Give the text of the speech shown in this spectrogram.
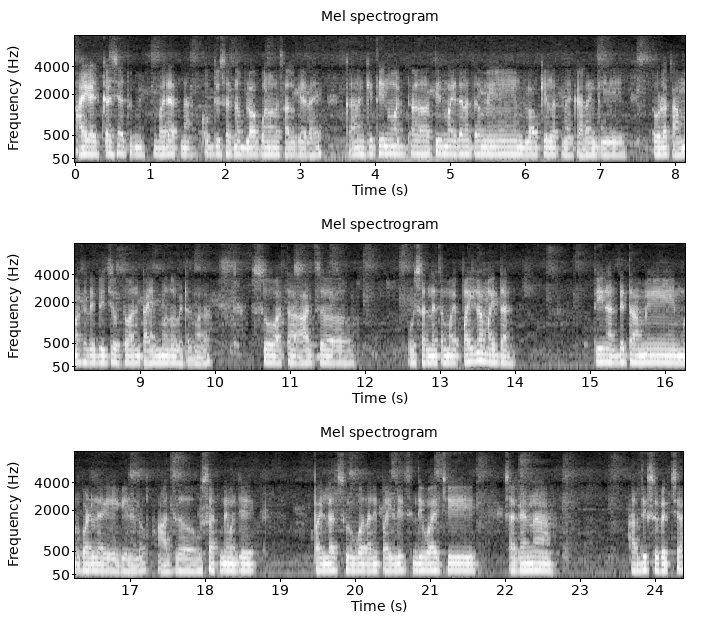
हाय गाईज कसे आहात तुम्ही? बऱ्यात आहात ना? खूप दिवसातनं ब्लॉग बनवायला चालू केलं आहे. कारण की तीन मद तीन मैदानात मी ब्लॉग केलंच नाही. कारण की थोडं कामासाठी बिझी होतो आणि टाईम नव्हतं भेटत मला. सो आता आज उसरण्याचं मै पहिला मैदान. तीन अड्डे तर आम्ही मुरबाडला गे- गेलेलो. आज उसटणे म्हणजे पहिलाच सुरुवात आणि पहिलीच दिवाळीची सगळ्यांना हार्दिक शुभेच्छा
